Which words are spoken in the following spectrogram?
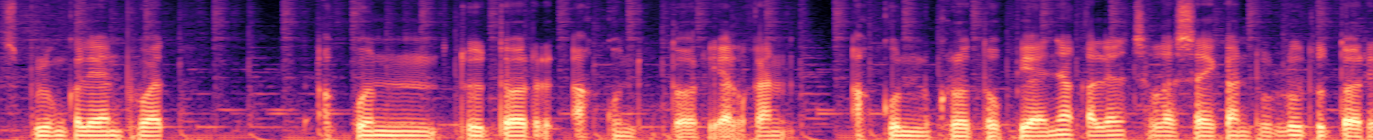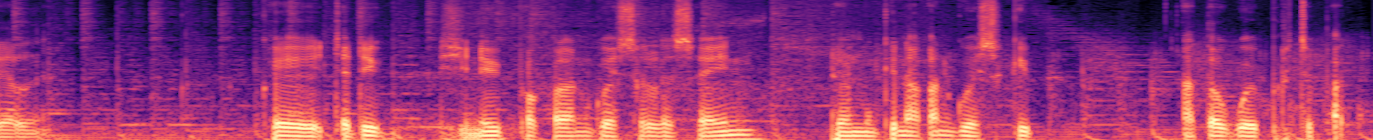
sebelum kalian buat akun tutor akun tutorial kan akun Growtopianya kalian selesaikan dulu tutorialnya. Oke jadi di sini bakalan gue selesain dan mungkin akan gue skip atau gue percepat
